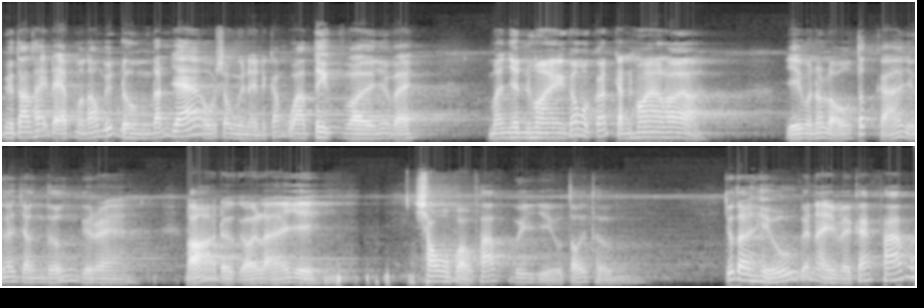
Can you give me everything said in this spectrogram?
Người ta thấy đẹp mà ta không biết đường đánh giá. Ủa, sao người này cắm hoa tuyệt vời như vậy? Mà nhìn hoài có một cái cành hoa thôi à. Vậy mà nó lộ tất cả những cái chân tướng kia ra. Đó được gọi là cái gì? Sâu vào pháp vi diệu tối thượng chúng ta hiểu cái này về các pháp đó.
